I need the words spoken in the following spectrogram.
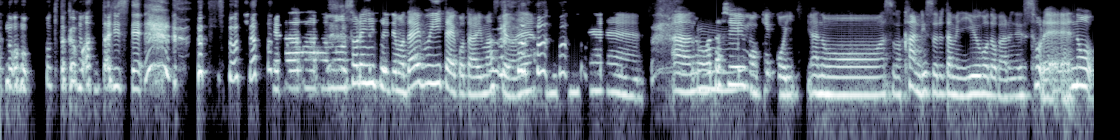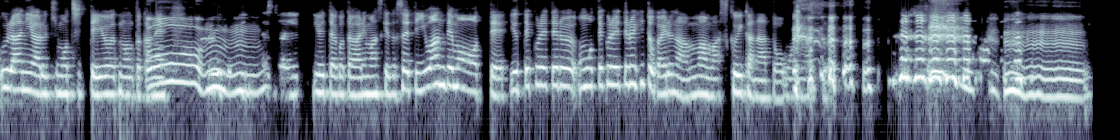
あの、時とかもあったりして、いやーもうそれについてもだいぶ言いたいことありますけどね。ねあの、うん私も結構い、あのーその管理するために言うことがあるんです。それの裏にある気持ちっていうのとかね。うんうん。言いたいことはありますけど、そうやって言わんでもって言ってくれてる、思ってくれてる人がいるのは、まあまあ救いかなと思います。うんうん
